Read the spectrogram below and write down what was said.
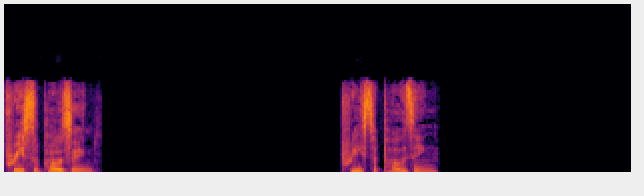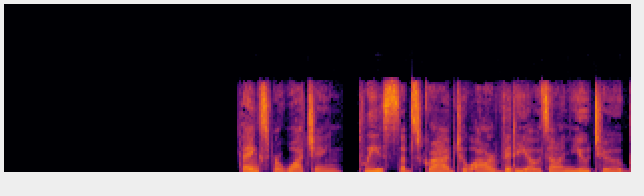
presupposing, presupposing. Thanks for watching. Please subscribe to our videos on YouTube.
